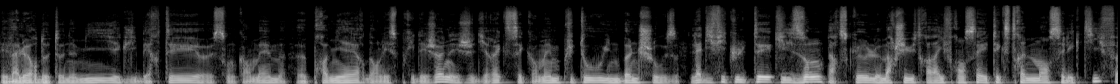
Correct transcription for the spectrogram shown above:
Les valeurs d'autonomie et de liberté euh, sont quand même euh, premières dans l'esprit des jeunes et je dirais que c'est quand même plutôt une bonne chose. La difficulté qu'ils ont parce que le marché du travail français est extrêmement sélectif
